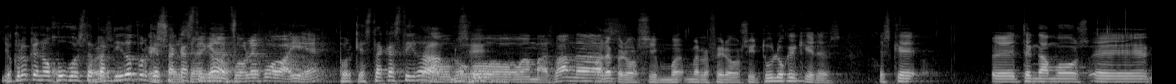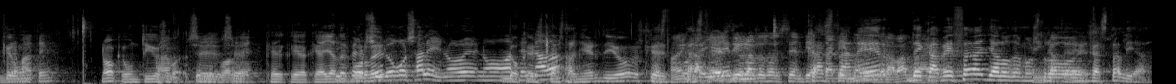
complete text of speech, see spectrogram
yo creo que no jugó este ¿Sabes? partido porque Eso, está en el castigado. he jugado ahí, ¿eh? Porque está castigado. Ya, un no sí. jugó. poco ambas bandas. Vale, pero si me refiero, si tú lo que quieres es que eh, tengamos eh, que un. No, que un tío Ah, se se- se- que, que- que haya sí, pero desborde, si luego sale y no, no lo hacen que es nada... Castañer, tío, es que Castaner dio las dos asistencias Castaner la banda. de ¿eh? cabeza ya lo demostró En en. Castalia.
